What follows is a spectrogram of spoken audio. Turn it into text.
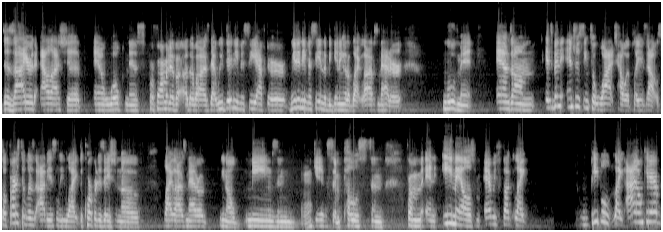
desired allyship and wokeness, performative or otherwise, that we didn't even see after we didn't even see in the beginning of the Black Lives Matter movement. And um, it's been interesting to watch how it plays out. So first, it was obviously like the corporatization of Black Lives Matter, you know, memes and mm-hmm. gifs and posts and from and emails from every fuck like people like I don't care.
